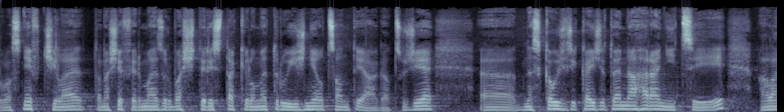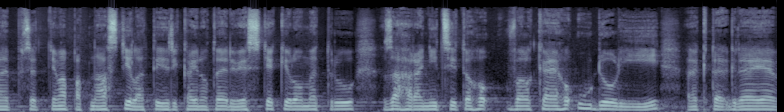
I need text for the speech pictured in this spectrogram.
vlastně v Chile, ta naše firma je zhruba 400 km jižně od Santiago, což je eh, dneska už říkají, že to je na hranici, ale před těma 15 lety říkají, no to je 200 kilometrů za hranici toho velkého údolí, kde je,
